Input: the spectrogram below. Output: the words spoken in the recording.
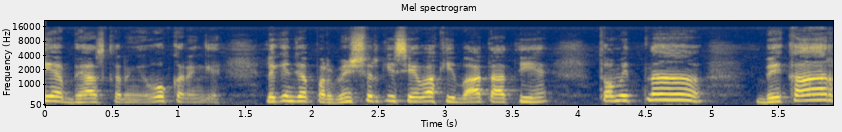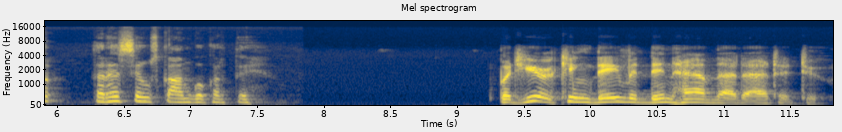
ये अभ्यास करेंगे वो करेंगे लेकिन जब परमेश्वर की सेवा की बात आती है तो हम इतना बेकार तरह से उस काम को करते हैं But here, King David didn't have that attitude.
